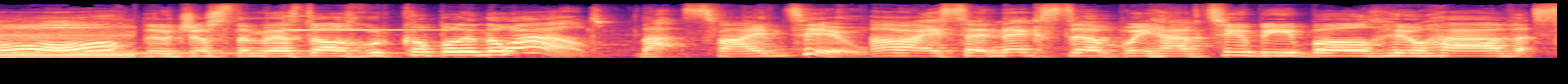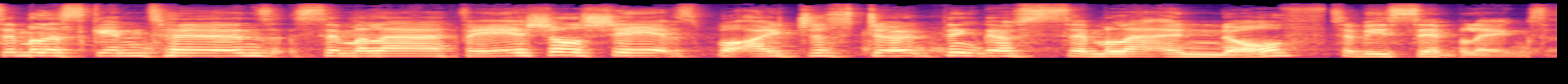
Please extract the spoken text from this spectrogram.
Or they're just the most awkward couple in the world. That's fine too. All right, so next up we have two people who have similar skin tones, similar facial shapes, but I just don't think they're similar enough to be siblings.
